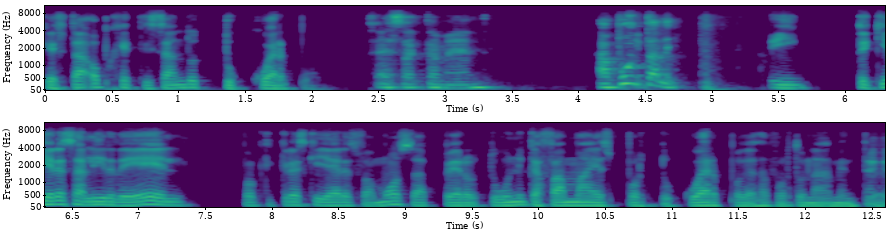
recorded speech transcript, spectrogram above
que está objetizando tu cuerpo Exactamente. Apúntale. y te quieres salir de él porque crees que ya eres famosa, pero tu única fama es por tu cuerpo, desafortunadamente.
